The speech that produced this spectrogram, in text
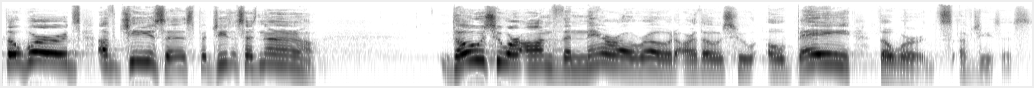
the words of Jesus. But Jesus says, no, no, no. Those who are on the narrow road are those who obey the words of Jesus.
